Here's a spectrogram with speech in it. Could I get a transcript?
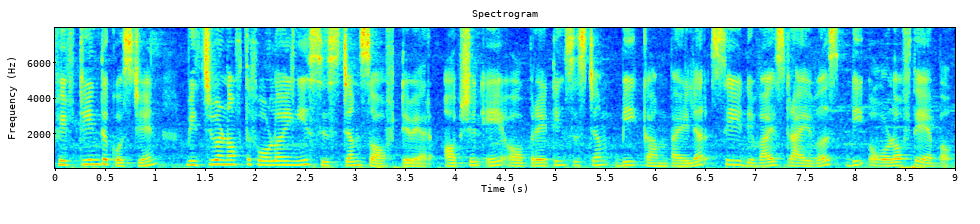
fifteenth question which one of the following is system software option A operating system B compiler C device drivers D all of the above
